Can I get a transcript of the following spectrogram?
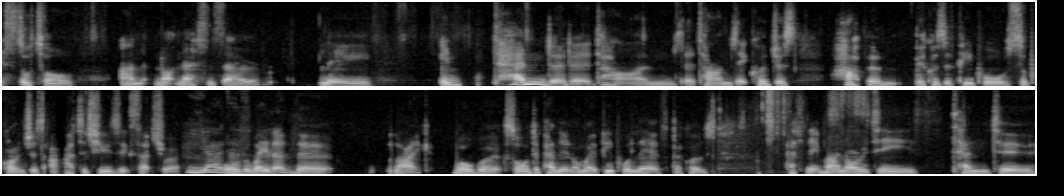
subtle and not necessarily intended at times. At times, it could just happen because of people's subconscious attitudes, etc Yeah, or the way that the like world works or depending on where people live because ethnic minorities tend to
